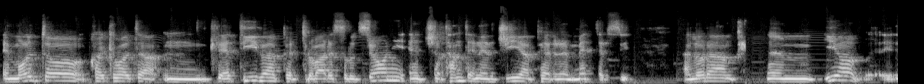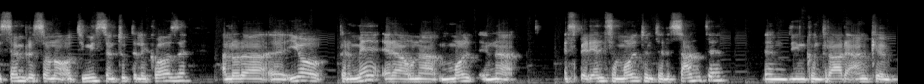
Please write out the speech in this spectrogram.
è molto qualche volta mh, mm, creativa per trovare soluzioni e c'è tanta energia per mettersi. Allora, ehm, io eh, sempre sono ottimista in tutte le cose. Allora, eh, io per me era una, mol- una molto interessante ehm, di incontrare anche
